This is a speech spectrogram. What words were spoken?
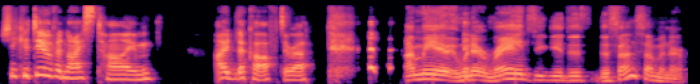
she could do with a nice time. I'd look after her. I mean, when it rains, you get this the sun summoner.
